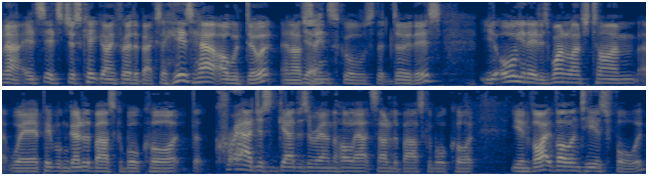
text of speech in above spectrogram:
no, it's it's just keep going further back. So here's how I would do it, and I've Yeah. seen schools that do this. You, all you need is one lunchtime where people can go to the basketball court. The crowd just gathers around the whole outside of the basketball court. You invite volunteers forward,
